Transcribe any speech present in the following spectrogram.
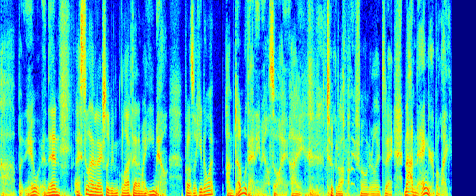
Uh, but you know, and then I still haven't actually been locked out of my email. But I was like, you know what? I'm done with that email. So I, I took it off my phone earlier today. Not in anger, but like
